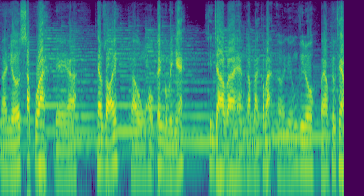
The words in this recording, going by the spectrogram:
Và nhớ subscribe để à, theo dõi và ủng hộ kênh của mình nhé. Xin chào và hẹn gặp lại các bạn ở những video bài học tiếp theo.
